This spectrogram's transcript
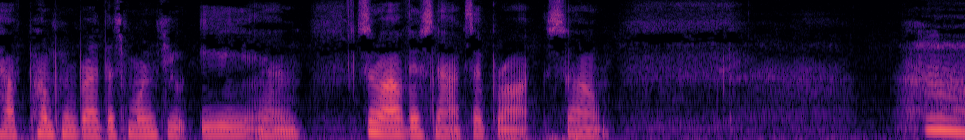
have pumpkin bread this morning to eat and some other snacks I brought. So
